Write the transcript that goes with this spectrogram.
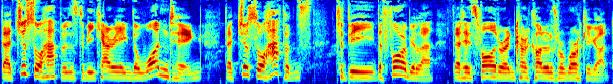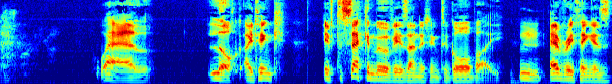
that just so happens to be carrying the one thing that just so happens to be the formula that his father and Kirk Connors were working on. well, look, I think if the second movie is anything to go by, Hmm. everything is.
